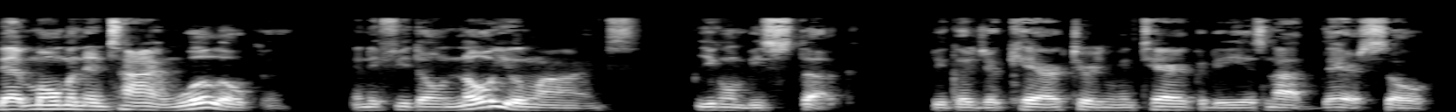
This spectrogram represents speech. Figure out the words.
that moment in time will open. And if you don't know your lines, you're going to be stuck because your character and your integrity is not there. So,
